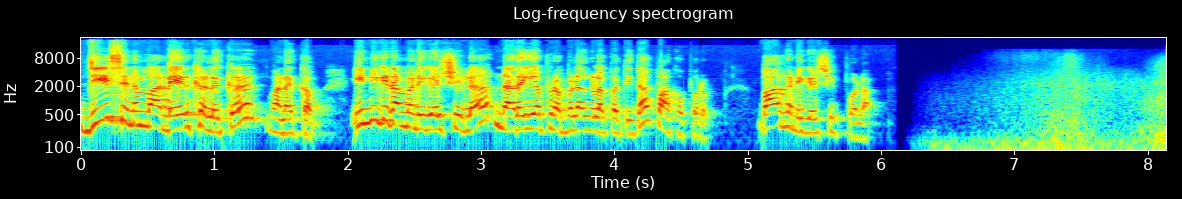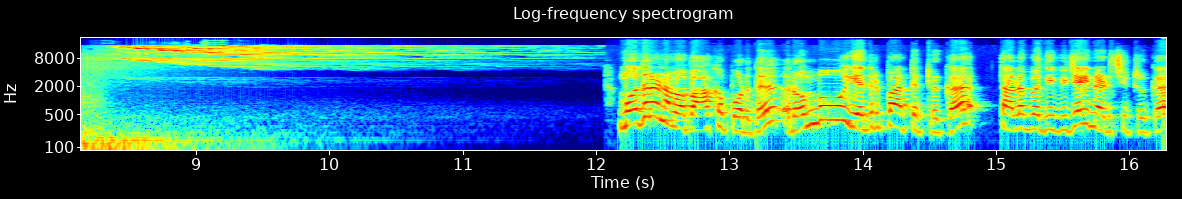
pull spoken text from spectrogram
ஜி சினிமா நேர்களுக்கு வணக்கம். இன்னைக்கு நம்ம நிகழ்ச்சியில நிறைய பிரபலங்களை பத்தி தான் பார்க்க போறோம். வாங்க நிகழ்ச்சிக்கு போலாம். முதல்ல நம்ம பார்க்க போறது ரொம்பவும் எதிர்பார்த்துட்டு இருக்க தளபதி விஜய் நடிச்சிட்டு இருக்க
